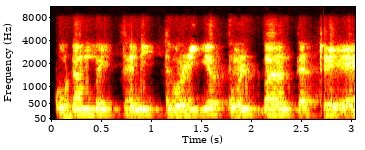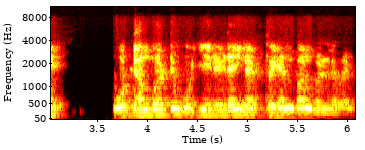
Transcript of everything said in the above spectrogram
உடம்பை தனித்து ஒழிய பொல்பரம் தற்றே உடம்போடு உயிரிடை நட்பு என்பான் வள்ளுவன்.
